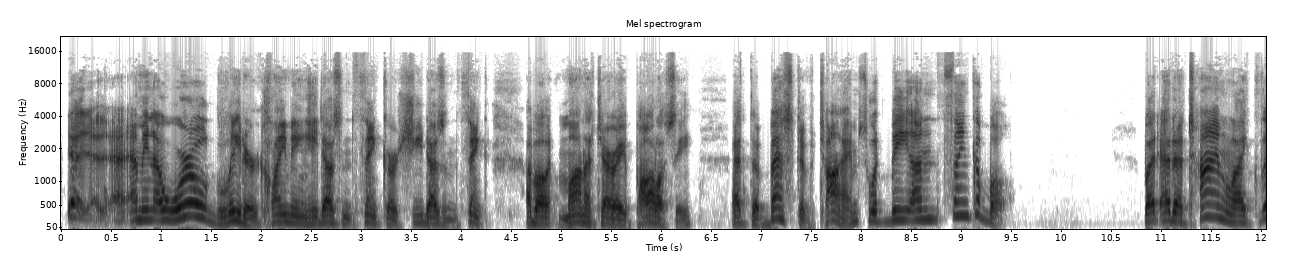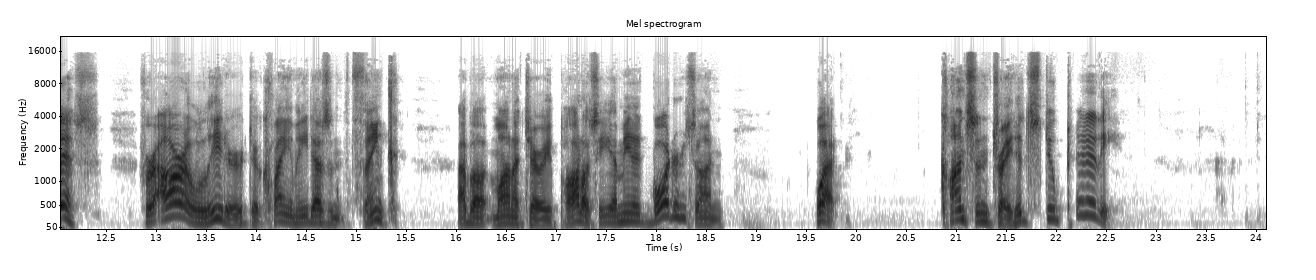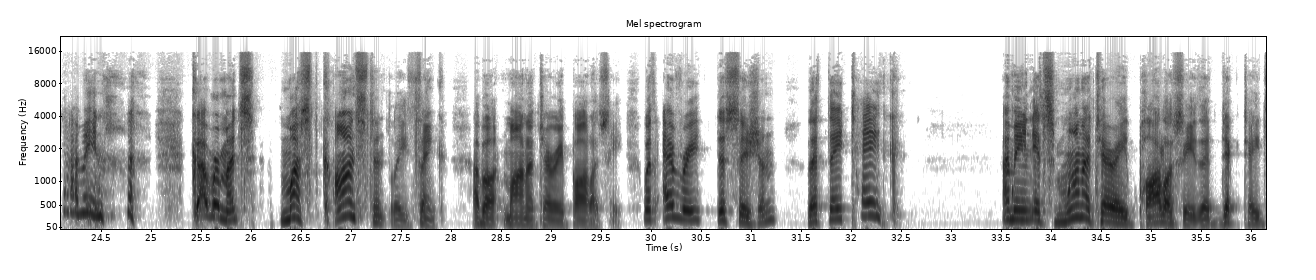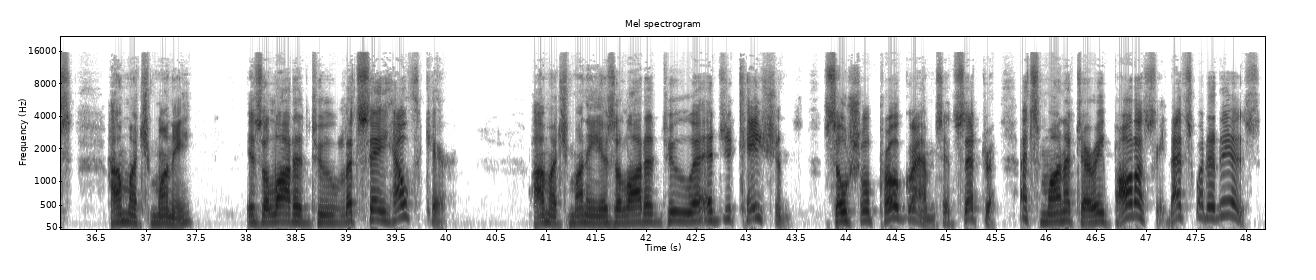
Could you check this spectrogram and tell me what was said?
I mean, a world leader claiming he doesn't think or she doesn't think about monetary policy at the best of times would be unthinkable. But at a time like this, for our leader to claim he doesn't think about monetary policy, I mean, it borders on what? Concentrated stupidity. I mean, governments must constantly think about monetary policy with every decision that they take. I mean, it's monetary policy that dictates how much money is allotted to, let's say, healthcare, how much money is allotted to uh, education, social programs, etc. That's monetary policy. That's what it is.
